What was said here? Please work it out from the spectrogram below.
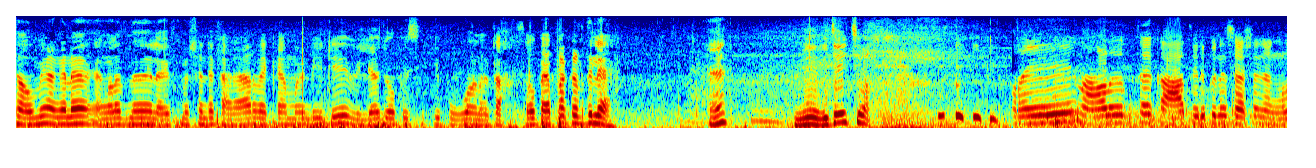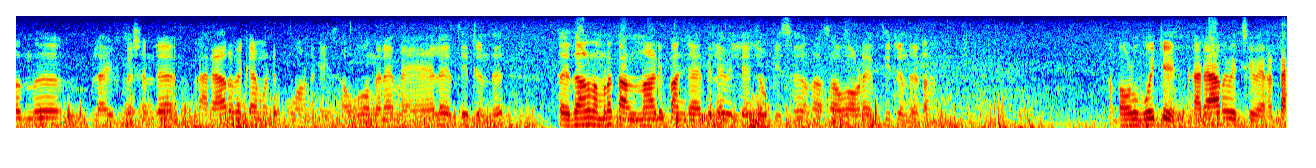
സൗമ്യ അങ്ങനെ ഞങ്ങളിന്ന് ലൈഫ് മിഷന്റെ കരാർ വെക്കാൻ വേണ്ടിയിട്ട് വില്ലേജ് ഓഫീസിലേക്ക് പോവാണ് കേട്ടോ സോ പേപ്പറൊക്കെ എടുത്തില്ലേ? ഏ? നീ വിജയിച്ചു കുറേ നാളത്തെ കാത്തിരിപ്പിന് ശേഷം ഞങ്ങളിന്ന് ലൈഫ് മിഷന്റെ കരാർ വെക്കാൻ വേണ്ടി പോവാണ് കേസ്. സൗ അങ്ങനെ മേലെ എത്തിയിട്ടുണ്ട്. ഇതാണ് നമ്മുടെ കണ്ണാടി പഞ്ചായത്തിലെ വില്ലേജ് ഓഫീസ്. സൗ അവിടെ എത്തിയിട്ടുണ്ട് കേട്ടോ അപ്പോൾ അവൾ പോയിട്ട് കരാർ വെച്ച് വരട്ടെ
